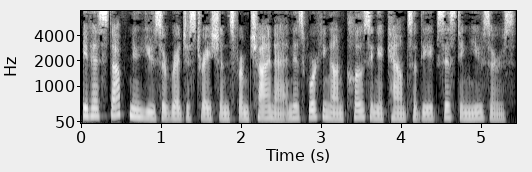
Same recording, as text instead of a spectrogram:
It has stopped new user registrations from China and is working on closing accounts of the existing users.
